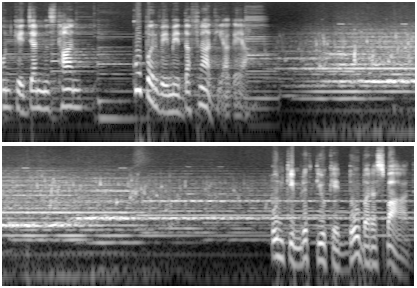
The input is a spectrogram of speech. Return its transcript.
उनके जन्म स्थान कूपरवे में दफना दिया गया। उनकी मृत्यु के दो बरस बाद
